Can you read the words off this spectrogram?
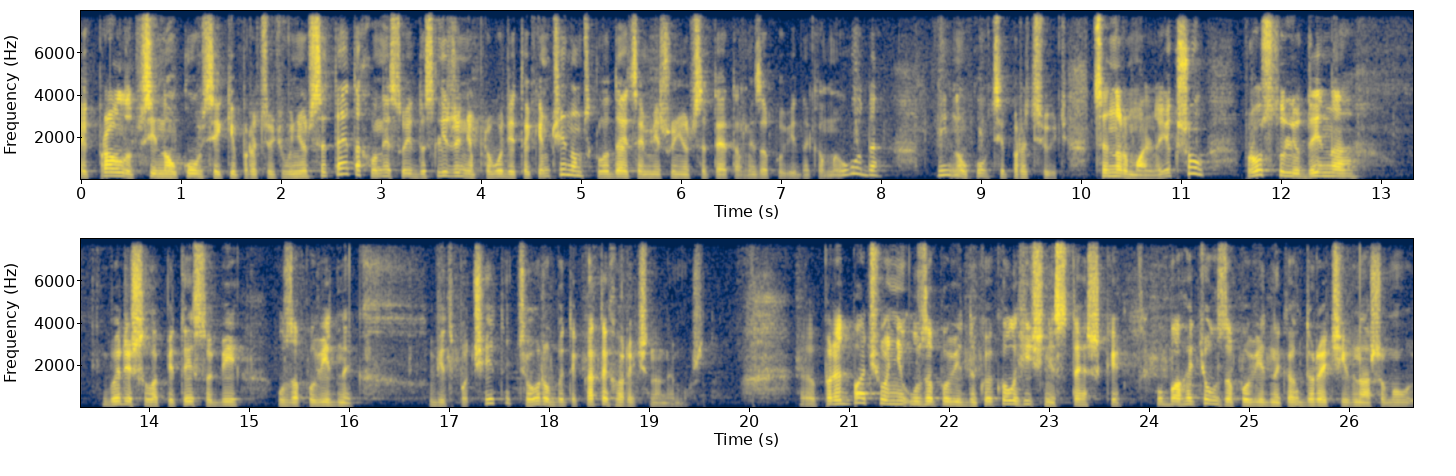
Як правило, всі науковці, які працюють в університетах, вони свої дослідження проводять таким чином, складається між університетами і заповідниками угода, і науковці працюють. Це нормально. Якщо просто людина вирішила піти собі у заповідник відпочити, цього робити категорично не можна. Е, Передбачувані у заповіднику екологічні стежки. У багатьох заповідниках, до речі, і в нашому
